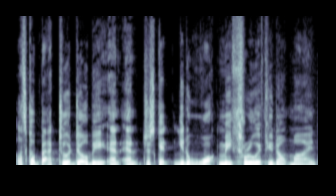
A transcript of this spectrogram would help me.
Let's go back to Adobe and, and just get you to walk me through, if you don't mind,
